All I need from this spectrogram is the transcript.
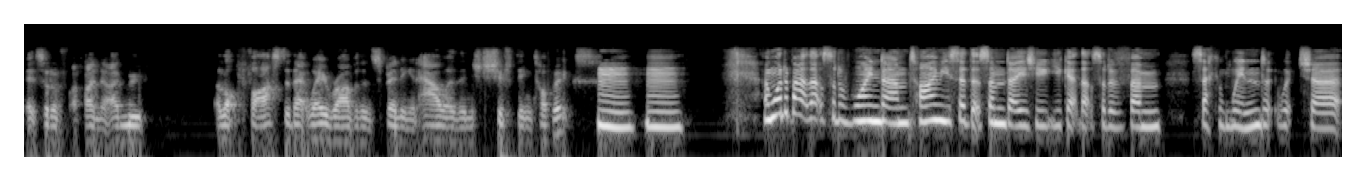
it's sort of I find that I move a lot faster that way rather than spending an hour then shifting topics. Mm-hmm. And what about that sort of wind down time? You said that some days you, you get that sort of um, second wind, which uh,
